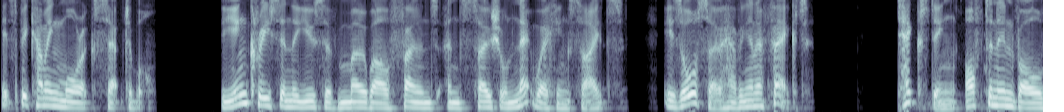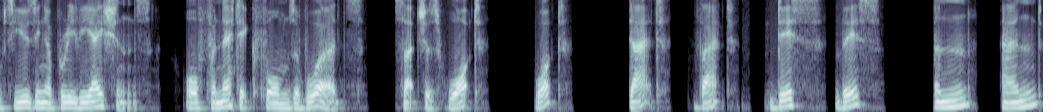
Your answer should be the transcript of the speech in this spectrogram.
it's becoming more acceptable. The increase in the use of mobile phones and social networking sites is also having an effect. Texting often involves using abbreviations or phonetic forms of words, such as what, what, dat, that, dis, this, n, and,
